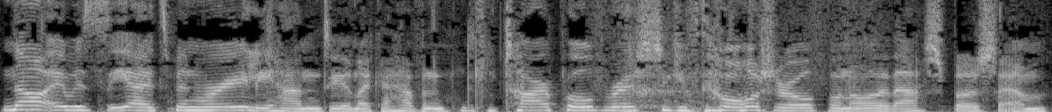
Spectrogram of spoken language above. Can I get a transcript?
No, it was yeah, it's been really handy and like I have a little tarp over it to keep the water off and all of that. But um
